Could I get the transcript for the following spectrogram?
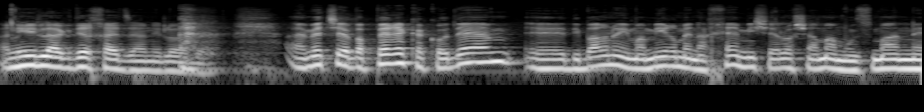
אני להגדיר לך את זה, אני לא יודע. האמת שבפרק הקודם אה, דיברנו עם אמיר מנחם, מי שלא שמע מוזמן אה,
